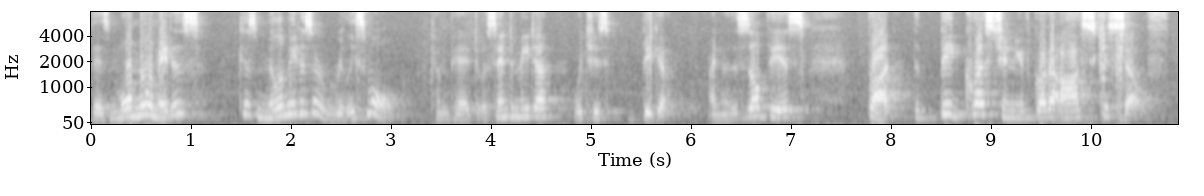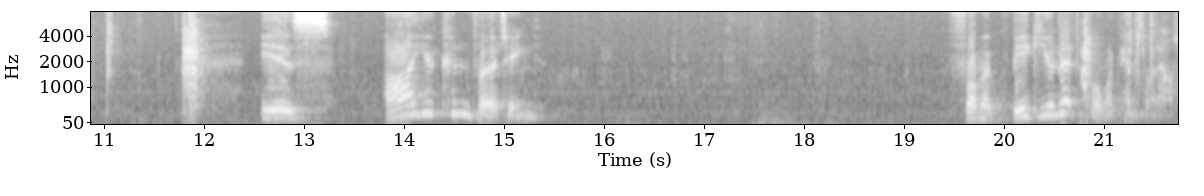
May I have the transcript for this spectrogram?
There's more millimetres because millimetres are really small compared to a centimetre, which is bigger. I know this is obvious, but the big question you've got to ask yourself is are you converting from a big unit, oh, my pen's run out.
